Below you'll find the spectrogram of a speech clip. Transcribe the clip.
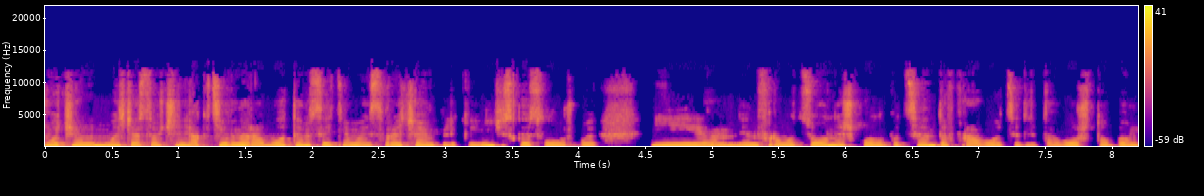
очень, мы сейчас очень активно работаем с этим и с врачами поликлинической службы, и информационные школы пациентов проводятся для того, чтобы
